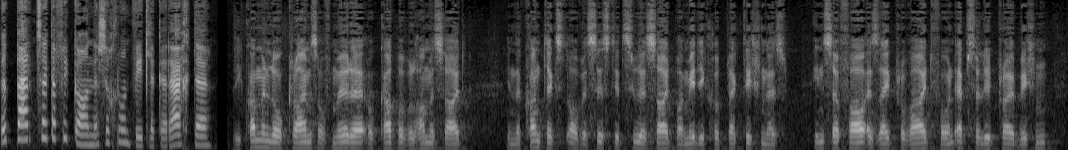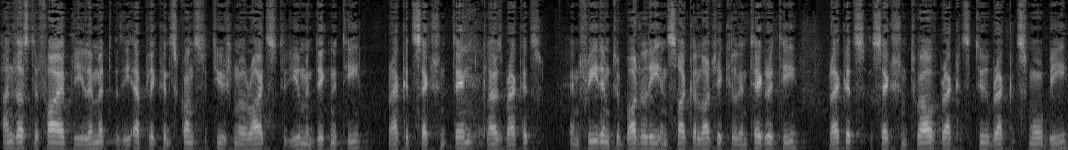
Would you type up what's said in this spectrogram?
beperk Suid-Afrikaners se grondwetlike regte. The common law crimes of murder or culpable homicide in the context of assisted suicide by medical practitioners insofar as they provide for an absolute prohibition unjustifiably limit the applicant's constitutional rights to human dignity bracket section 10 close brackets and freedom to bodily and psychological integrity brackets section 12 brackets 2 brackets small b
